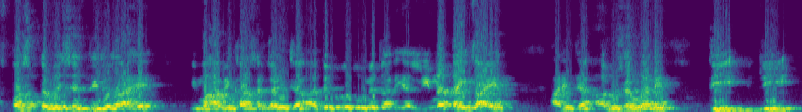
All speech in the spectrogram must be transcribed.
स्पष्ट मेसेज दिलेला आहे की महाविकास आघाडीच्या अधिकृत उमेदवार या लिनाताईच आहेत आणि त्या अनुषंगाने ती जी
